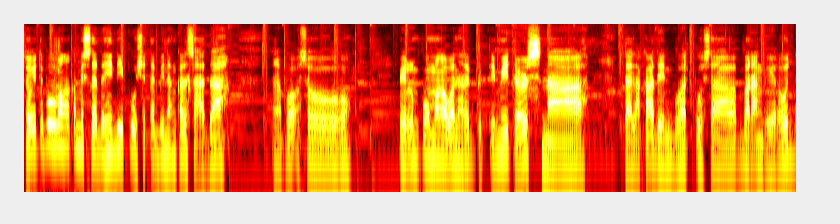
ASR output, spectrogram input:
So ito po mga kabislan, hindi po siya tabi ng kalsada. Ano po? So meron po mga 150 meters na lalakadin buhat po sa barangay road.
